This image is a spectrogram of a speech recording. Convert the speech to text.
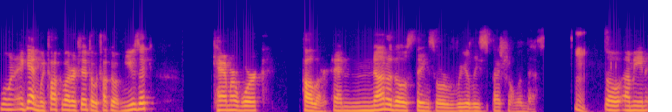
when again we talk about Argento, we talk about music, camera work, color, and none of those things were really special in this. Hmm. So I mean,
